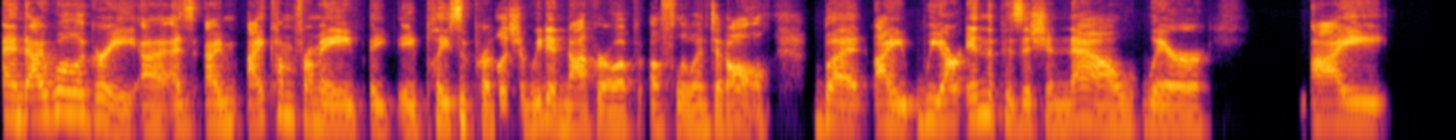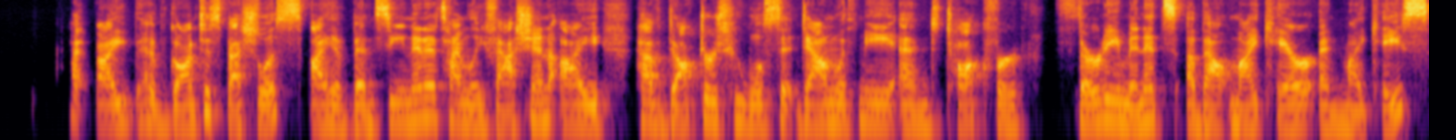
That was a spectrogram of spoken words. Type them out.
And I will agree, uh, as I'm, I come from a, a, a place of privilege, and we did not grow up affluent at all. But I, we are in the position now where I I have gone to specialists. I have been seen in a timely fashion. I have doctors who will sit down with me and talk for 30 minutes about my care and my case.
